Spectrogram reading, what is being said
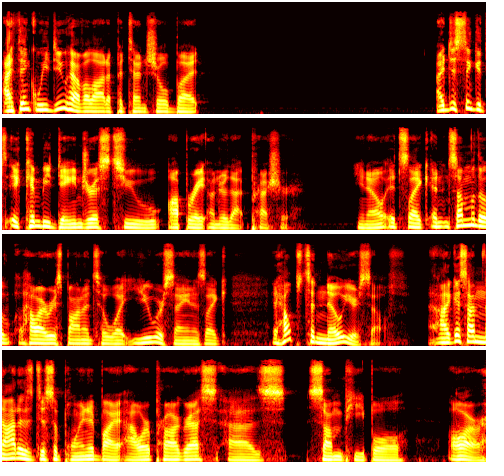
I think we do have a lot of potential, but I just think it's it can be dangerous to operate under that pressure. You know, it's like and some of the how I responded to what you were saying is like it helps to know yourself. I guess I'm not as disappointed by our progress as some people are.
